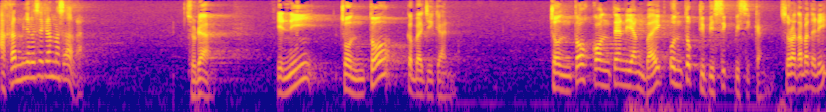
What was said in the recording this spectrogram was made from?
akan menyelesaikan masalah. Sudah. Ini contoh kebajikan. Contoh konten yang baik untuk dibisik-bisikan. Surat apa tadi?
